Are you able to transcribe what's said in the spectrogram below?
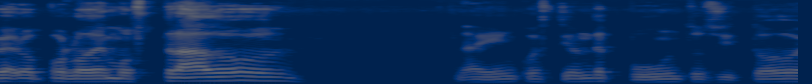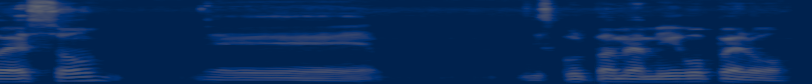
Pero por lo demostrado, ahí en cuestión de puntos y todo eso, eh, discúlpame amigo, pero,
